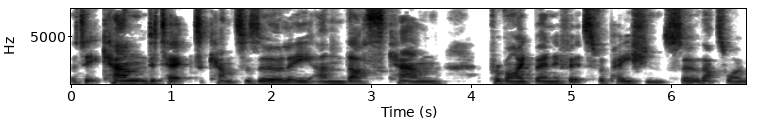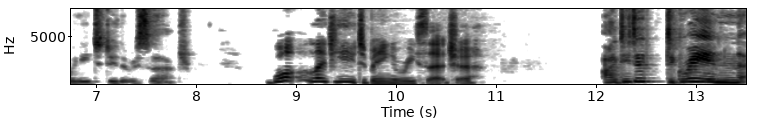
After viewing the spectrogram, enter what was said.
that it can detect cancers early and thus can provide benefits for patients. So that's why we need to do the research. What led you to being a researcher? I did a degree in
